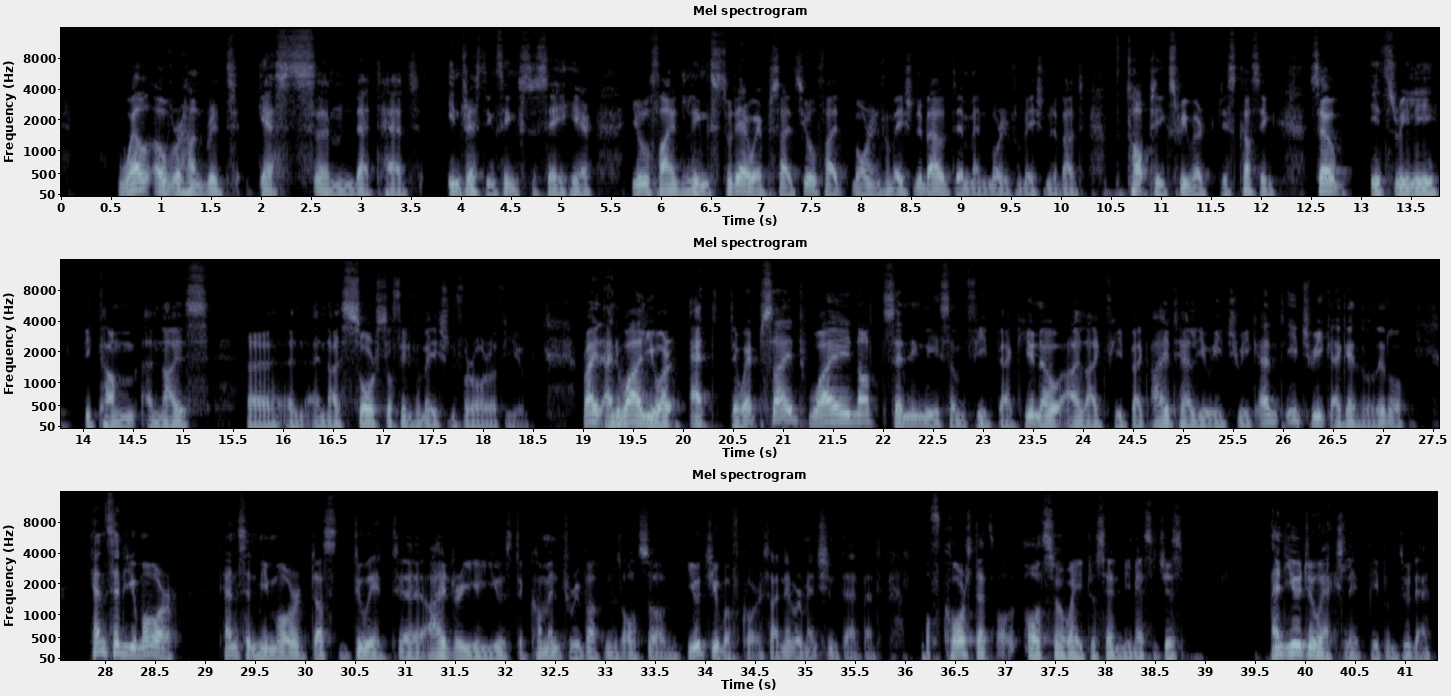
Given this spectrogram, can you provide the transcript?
well over 100 guests um, that had interesting things to say here. You'll find links to their websites. You'll find more information about them and more information about the topics we were discussing. So it's really become a nice uh, a, a, nice source of information for all of you. Right. And while you are at the website, why not sending me some feedback? You know, I like feedback. I tell you each week, and each week I get a little. Can send you more. Can send me more. Just do it. Uh, either you use the commentary buttons also on YouTube, of course. I never mentioned that, but of course, that's also a way to send me messages and you do actually, people do that.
